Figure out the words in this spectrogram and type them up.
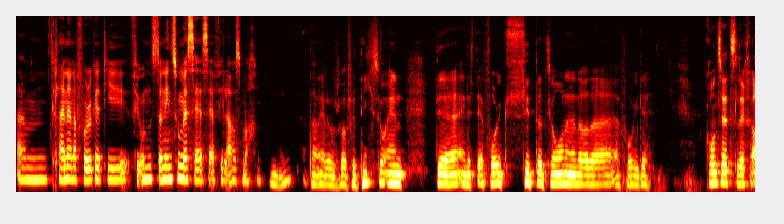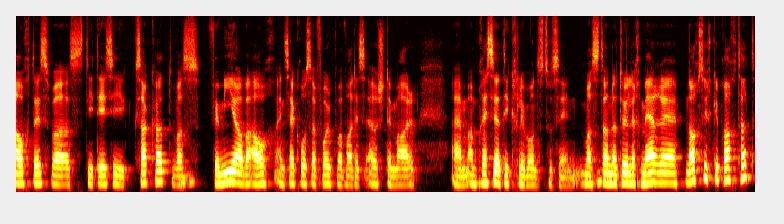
ähm, kleinen Erfolge, die für uns dann in Summe sehr, sehr viel ausmachen. Mhm. Daniel, was war für dich so ein, der, eines der Erfolgssituationen oder Erfolge? Grundsätzlich auch das, was die Desi gesagt hat, was für mich aber auch ein sehr großer Erfolg war, war das erste Mal ähm, am Presseartikel über uns zu sehen, was dann natürlich mehrere nach sich gebracht hat.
